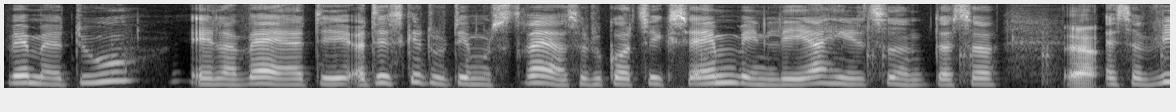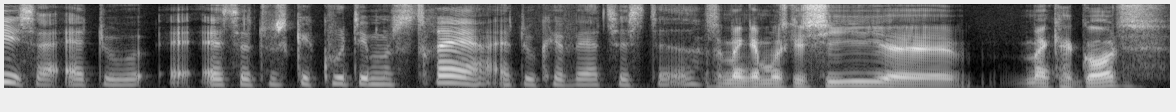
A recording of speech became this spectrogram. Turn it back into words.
hvem er du? Eller hvad er det? Og det skal du demonstrere, så du går til eksamen ved en lærer hele tiden, der så ja. altså, viser, at du, altså, du skal kunne demonstrere, at du kan være til stede. Så man kan måske sige, øh, man kan godt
